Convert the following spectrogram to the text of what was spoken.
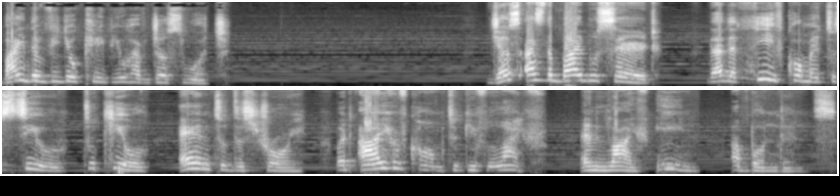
by the video clip you have just watched. Just as the Bible said that the thief cometh to steal, to kill, and to destroy, but I have come to give life and life in abundance.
